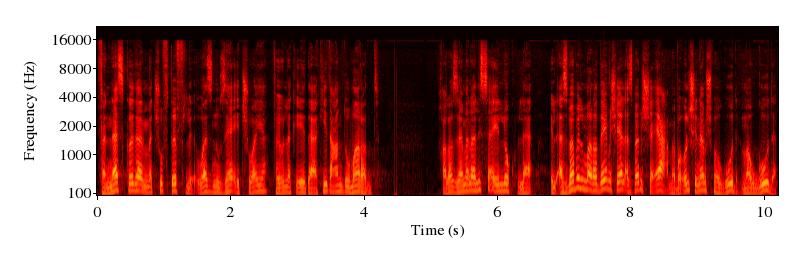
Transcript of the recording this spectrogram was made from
فالناس كده لما تشوف طفل وزنه زائد شوية فيقول لك إيه ده؟ أكيد عنده مرض. خلاص زي ما أنا لسه قايل لكم. لا الأسباب المرضية مش هي الأسباب الشائعة. ما بقولش إنها مش موجودة موجودة.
